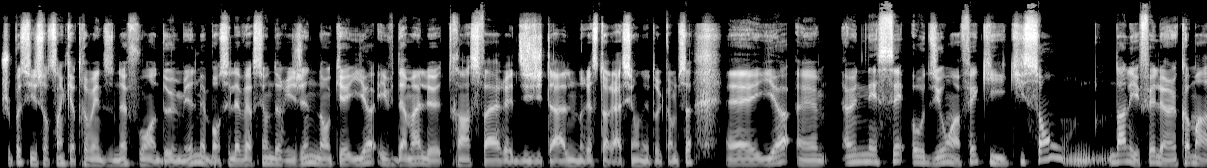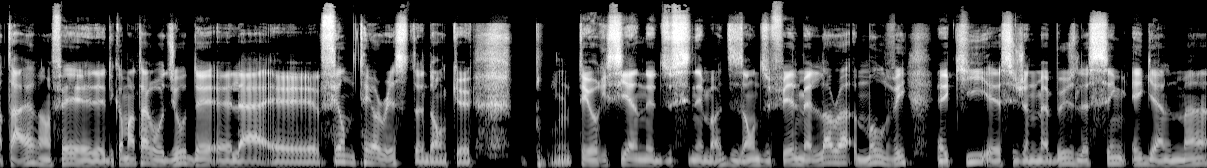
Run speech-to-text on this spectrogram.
sais pas s'il est sorti en 99 ou en 2000, mais bon, c'est la version d'origine. Donc il y a évidemment le transfert digital, une restauration, des trucs comme ça. il y a un essai audio, en fait, qui, qui sont, dans les faits, un commentaire, en fait, des commentaires audio de la film theorist, donc théoricienne du cinéma, disons, du film, Laura Mulvey, euh, qui, euh, si je ne m'abuse, le signe également,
